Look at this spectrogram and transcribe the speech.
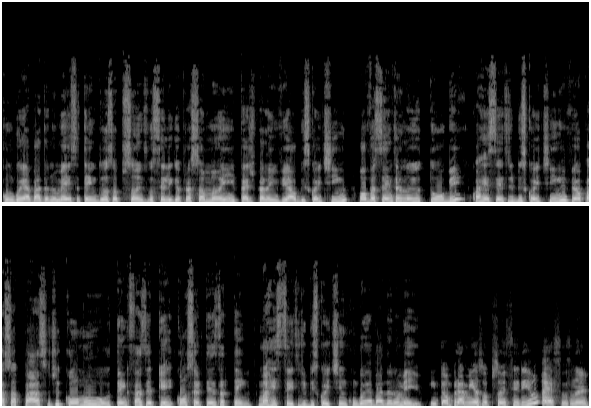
com goiabada no meio? Você tem duas opções. Você liga para sua mãe e pede para ela enviar o biscoitinho, ou você entra no YouTube com a receita de biscoitinho e vê o passo a passo de como tem que fazer, porque com certeza tem uma receita de biscoitinho com goiabada no meio. Então, para mim as opções seriam essas, né?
